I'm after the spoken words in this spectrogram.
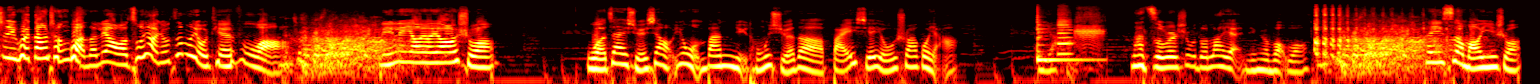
是一块当城管的料啊！从小就这么有天赋啊！琳琳幺幺幺说：“我在学校用我们班女同学的白鞋油刷过牙，哎呀，那滋味是不是都辣眼睛啊，宝宝？”黑色毛衣说：“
